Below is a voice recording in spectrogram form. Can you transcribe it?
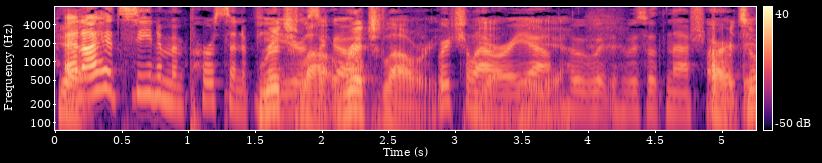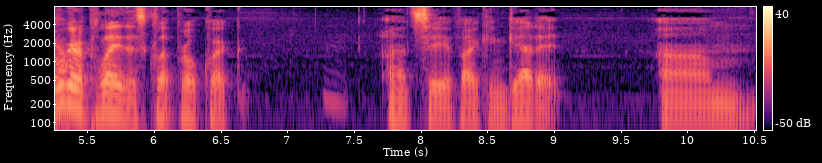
yeah. And I had seen him in person a few Rich years Low- ago. Rich Lowry. Rich Lowry, yeah, yeah, yeah. Who, who was with National. All right, so we're going to play this clip real quick. Let's see if I can get it. Um,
